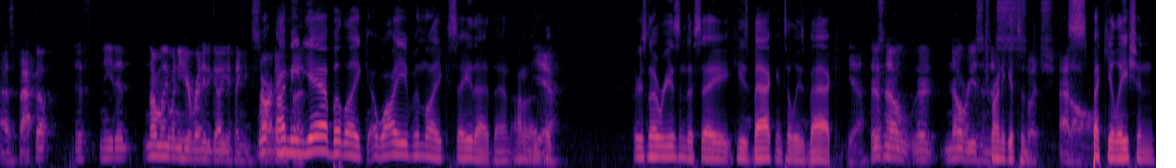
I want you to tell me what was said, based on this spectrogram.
as backup if needed. Normally, when you hear ready to go, you think he's Well, starting. I mean, but- yeah, but like, why even like say that then? I don't know. yeah, Like, there's no reason to say he's back until he's back. yeah. There's no there's no reason Trying to, to get some switch at all. Speculation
